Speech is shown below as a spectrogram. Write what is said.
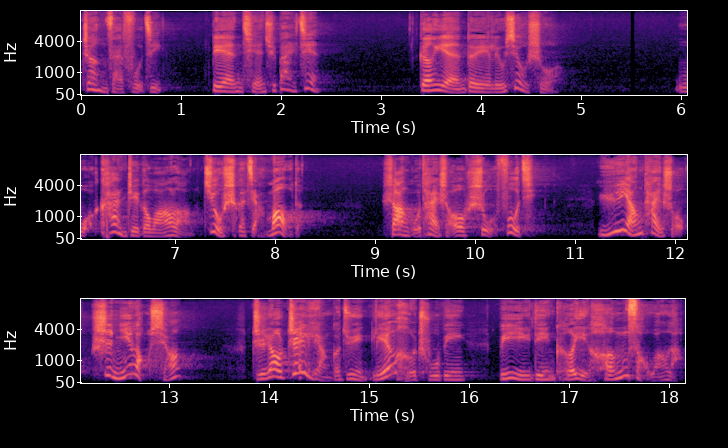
正在附近，便前去拜见。耿弇对刘秀说：“我看这个王朗就是个假冒的。”上古太守是我父亲，渔阳太守是你老乡。只要这两个郡联合出兵，必定可以横扫王朗。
